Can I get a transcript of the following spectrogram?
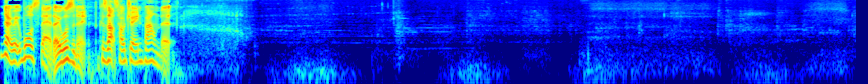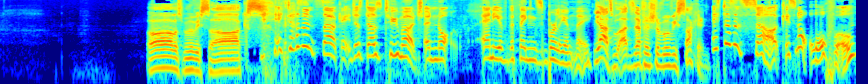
No, it was there though, wasn't it? Because that's how Jane found it. Oh, this movie sucks. It doesn't suck. It just does too much and not any of the things brilliantly. yeah, it's, that's the definition of movie sucking. It doesn't suck. It's not awful.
